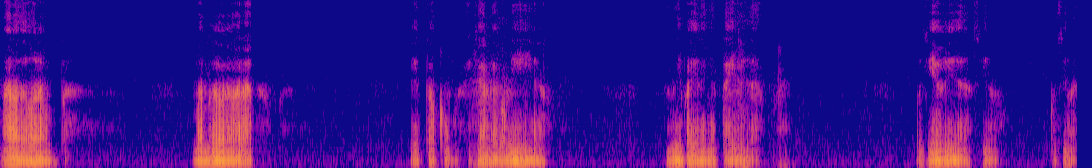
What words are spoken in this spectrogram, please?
mano de obra, mano de obra barata. Y esto como que darle comida, ni para que tenga estabilidad. Porque yo vivía así, ¿no? O sin nada.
